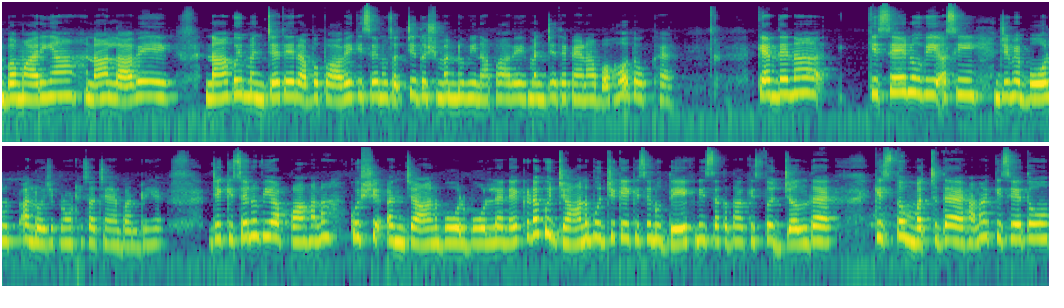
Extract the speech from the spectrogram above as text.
ਬਿਮਾਰੀਆਂ ਨਾ ਲਾਵੇ, ਨਾ ਕੋਈ ਮੰਜੇ ਤੇ ਰੱਬ ਪਾਵੇ, ਕਿਸੇ ਨੂੰ ਸੱਚੀ ਦੁਸ਼ਮਣ ਨੂੰ ਵੀ ਨਾ ਪਾਵੇ। ਮੰਜੇ ਤੇ ਪੈਣਾ ਬਹੁਤ ਔਖਾ ਹੈ। ਕਹਿੰਦੇ ਨਾ ਕਿਸੇ ਨੂੰ ਵੀ ਅਸੀਂ ਜਿਵੇਂ ਬੋਲ ਆਲੋ ਜੀ ਪਰੌਂਠੇ ਸੱਚ ਐ ਬਣ ਰਹੇ ਹੈ ਜੇ ਕਿਸੇ ਨੂੰ ਵੀ ਆਪਾਂ ਹਨਾ ਕੁਝ ਅਣਜਾਣ ਬੋਲ ਬੋਲ ਲੈਨੇ ਕਿਹੜਾ ਕੋਈ ਜਾਣ ਬੁੱਝ ਕੇ ਕਿਸੇ ਨੂੰ ਦੇਖ ਨਹੀਂ ਸਕਦਾ, ਕਿਸ ਤੋਂ ਜਲਦਾ ਕਿਸ ਤੋਂ ਮੱਚਦਾ ਹੈ ਹਨਾ, ਕਿਸੇ ਤੋਂ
